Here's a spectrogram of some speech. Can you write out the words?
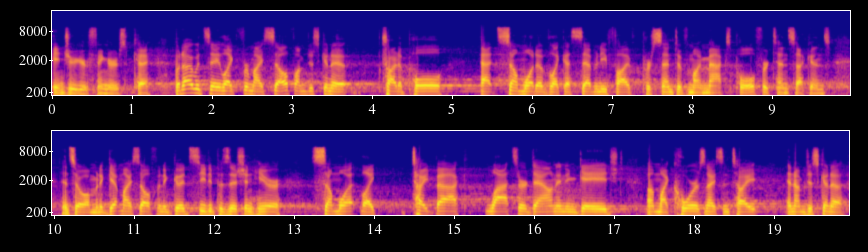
injure your fingers, okay? But I would say like for myself, I'm just gonna try to pull at somewhat of like a 75% of my max pull for 10 seconds. And so I'm gonna get myself in a good seated position here, somewhat like tight back, lats are down and engaged, um, my core is nice and tight, and I'm just gonna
